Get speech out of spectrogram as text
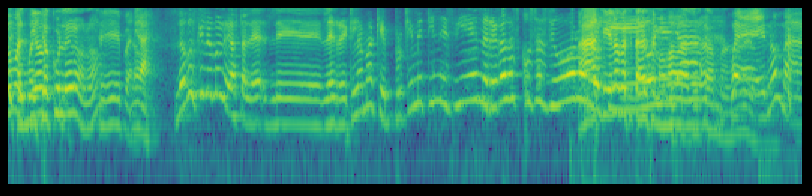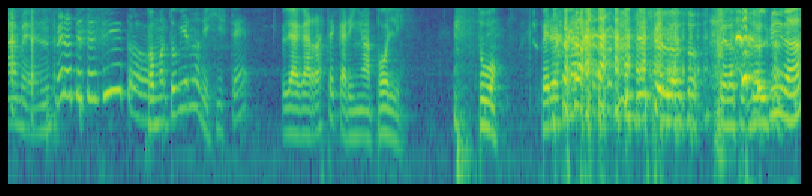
Como el como el tío culero, ¿no? Sí, pero... Mira, Luego es que luego le, hasta le, le, le reclama que ¿por qué me tienes bien? Me regalas cosas de oro. Ah, sí, luego se tal- se Oye, mamaba, ya. neta madre. Güey, no mames, espérate tantito. Como tú bien lo dijiste, le agarraste cariño a Poli. Tú. Pero es una... Bien celoso. Pero se te olvida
